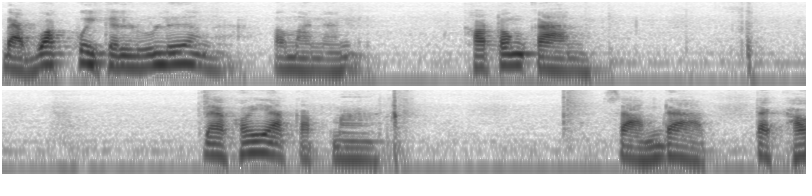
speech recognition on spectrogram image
แบบว่าคุยกันรู้เรื่องประมาณนั้น เขาต้องการแต่เขาอยากกลับมาสามดาบ แต่เขา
